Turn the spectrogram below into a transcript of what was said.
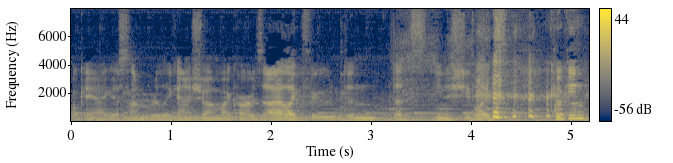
okay i guess i'm really kind of showing my cards i like food and that's you know she likes cooking.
